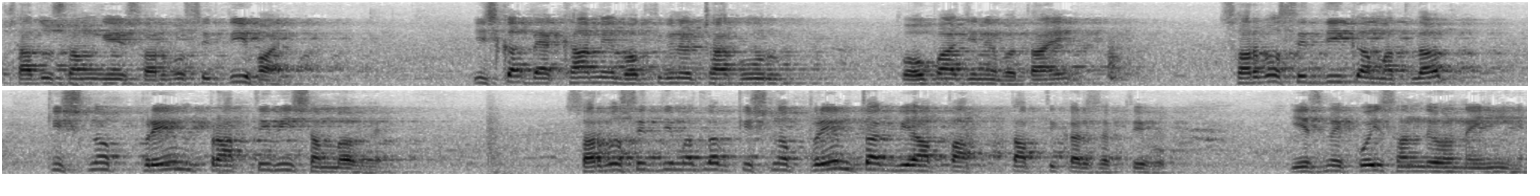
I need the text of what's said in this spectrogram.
साधु संगे सर्वसिद्धि है। इसका व्याख्या में भक्ति विनोद ठाकुर पहुपा जी ने बताए सर्वसिद्धि का मतलब कृष्ण प्रेम प्राप्ति भी संभव है। सर्वसिद्धि मतलब कृष्ण प्रेम तक भी आप प्राप्ति कर सकते हो। इसमें कोई संदेह नहीं है।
